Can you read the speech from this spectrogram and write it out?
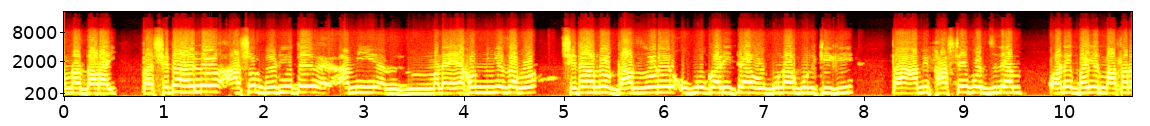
আমরা দাঁড়াই। তা সেটা হলো আসল ভিডিওতে আমি মানে এখন নিয়ে যাব। সেটা হলো গাজরের উপকারিতা ও গুণাগুণ কি কি? তা আমি ফার্স্টেই বলছিলাম, অনেক ভাইয়ের মাথার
